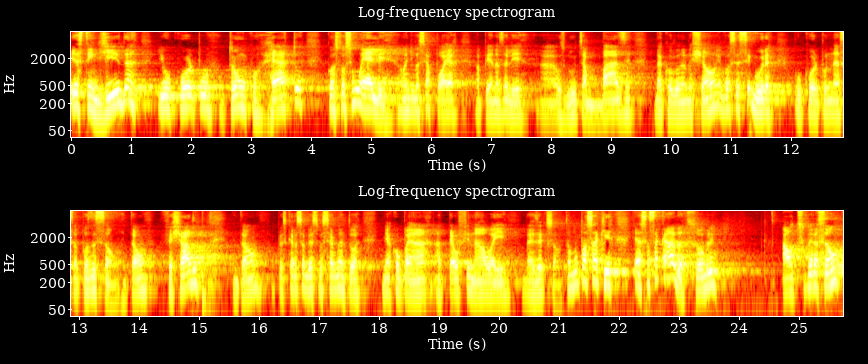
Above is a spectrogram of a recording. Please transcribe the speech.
estendida e o corpo, o tronco reto como se fosse um L, onde você apoia apenas ali os glúteos, a base da coluna no chão e você segura o corpo nessa posição. Então, fechado? Então, depois quero saber se você aguentou me acompanhar até o final aí da execução. Então, vou passar aqui essa sacada sobre autossuperação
